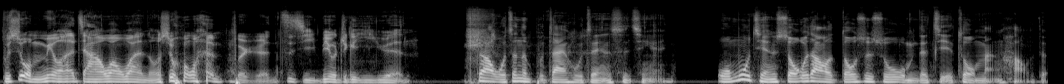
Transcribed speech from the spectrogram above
不是我们没有要加万万哦，是万万本人自己没有这个意愿。对啊，我真的不在乎这件事情哎、欸。我目前收到的都是说我们的节奏蛮好的，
